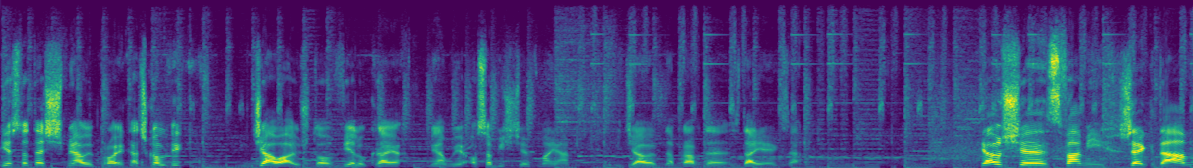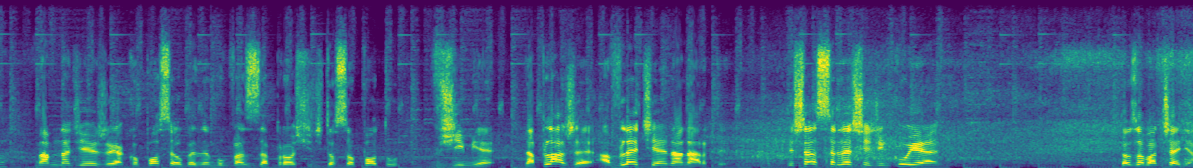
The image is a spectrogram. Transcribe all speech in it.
Jest to też śmiały projekt, aczkolwiek działa już to w wielu krajach. Ja mówię osobiście w Miami. Widziałem, naprawdę zdaje egzamin. Ja już się z Wami żegnam. Mam nadzieję, że jako poseł będę mógł Was zaprosić do Sopotu w zimie na plażę, a w lecie na narty. Jeszcze raz serdecznie dziękuję. Do zobaczenia.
